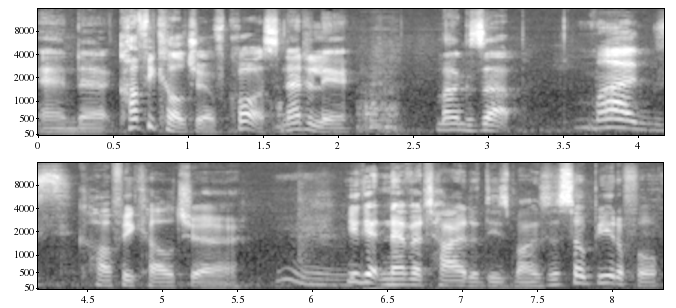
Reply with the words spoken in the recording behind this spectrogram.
and uh, coffee culture, of course. Natalie, mugs up. Mugs. Coffee culture. You get never tired of these mugs. They're so beautiful.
